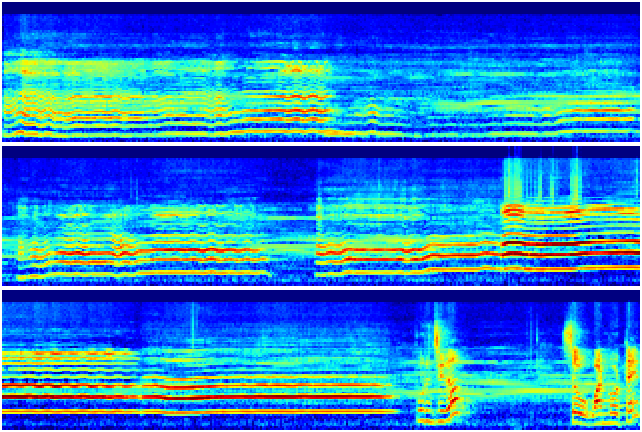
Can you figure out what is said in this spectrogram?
புரிஞ்சுதா? ஸோ ஒன் மோர் டைம்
